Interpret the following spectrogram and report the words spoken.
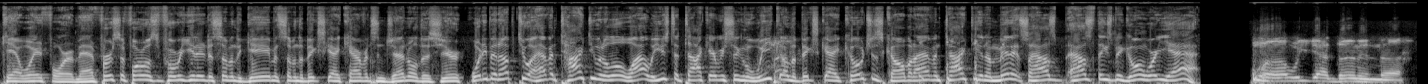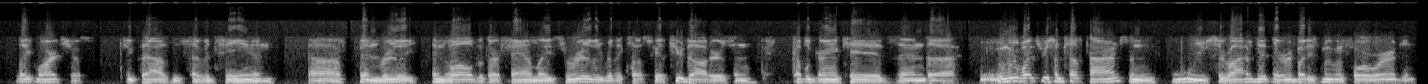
Can't wait for it, man. First and foremost, before we get into some of the game and some of the Big Sky Conference in general this year, what have you been up to? I haven't talked to you in a little while. We used to talk every single week on the Big Sky Coaches Call, but I haven't talked to you in a minute. So how's how's things been going? Where you at? Well, we got done in uh, late March of 2017, and uh, been really involved with our families, really, really close. We have two daughters and a couple grandkids, and uh, we went through some tough times, and we survived it. Everybody's moving forward, and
